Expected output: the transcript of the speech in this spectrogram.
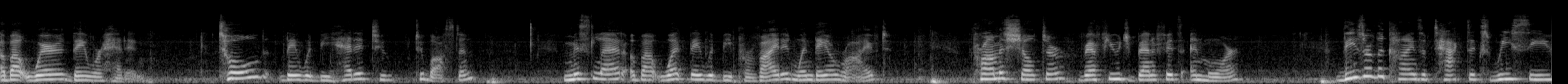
about where they were headed, told they would be headed to, to Boston, misled about what they would be provided when they arrived, promised shelter, refuge benefits, and more. These are the kinds of tactics we see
